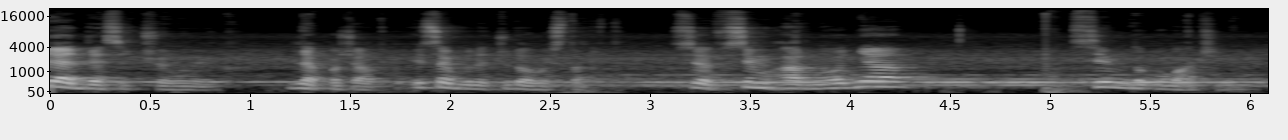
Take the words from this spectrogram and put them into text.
5-10 чоловік для початку. І це буде чудовий старт. Все, всім гарного дня, всім до побачення.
